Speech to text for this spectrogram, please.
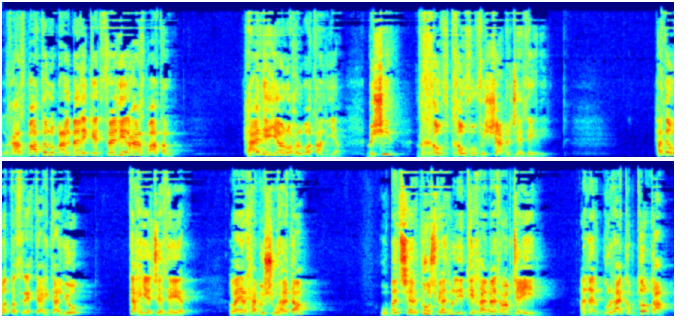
الغاز باطل. ومع الامريكان فاني الغاز باطل. هذه هي الروح الوطنية. ماشي تخوف تخوفوا في الشعب الجزائري. هذا هو التصريح تاعي تاع اليوم. تحية الجزائر. الله يرحم الشهداء. وما تشاركوش في هذو الانتخابات راهم جايين أنا نقولها لكم دركا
